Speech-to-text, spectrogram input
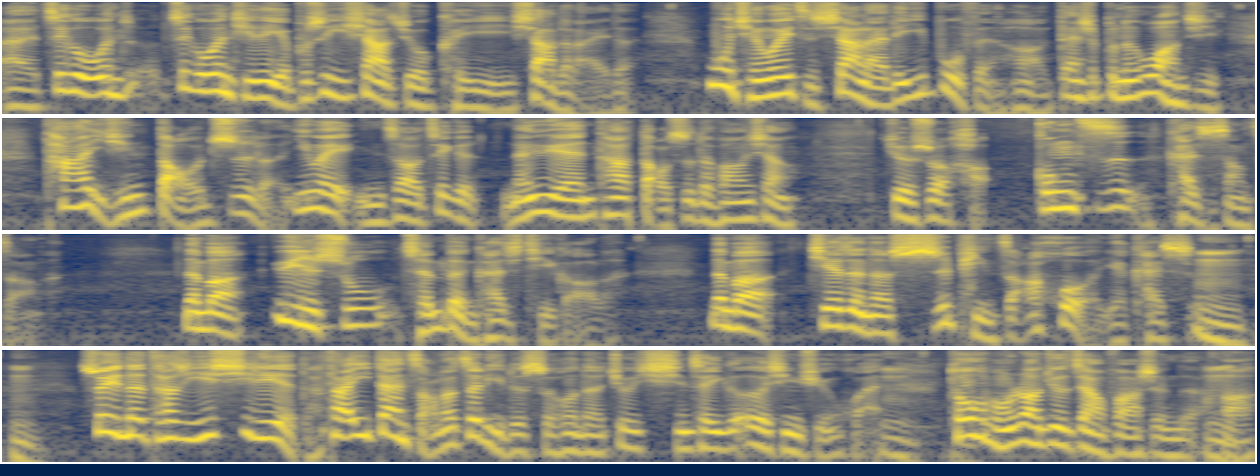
哎，这个问这个问题呢，也不是一下子就可以下得来的。目前为止下来了一部分哈，但是不能忘记，它已经导致了，因为你知道这个能源它导致的方向，就是说好，工资开始上涨了，那么运输成本开始提高了，那么接着呢，食品杂货也开始，嗯嗯，所以呢，它是一系列的，它一旦涨到这里的时候呢，就形成一个恶性循环，通货膨胀就是这样发生的啊。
